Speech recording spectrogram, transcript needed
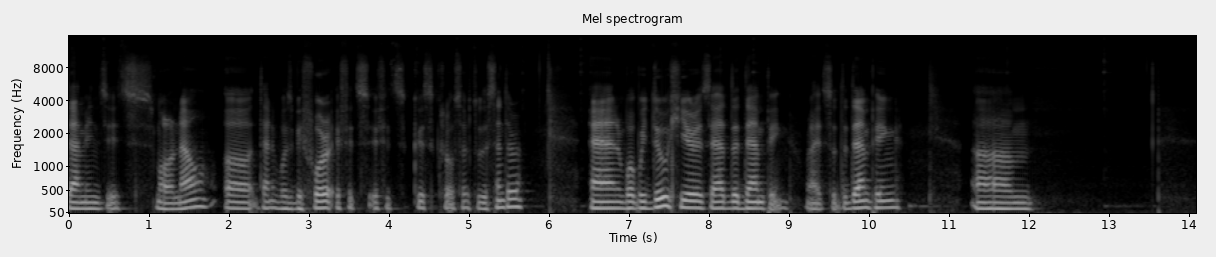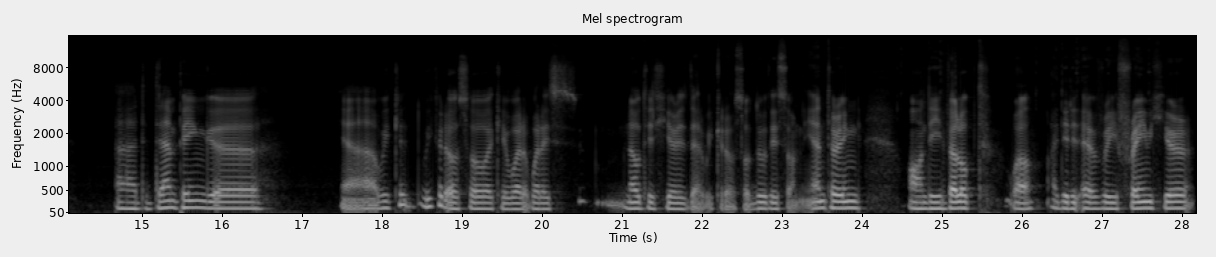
That means it's smaller now uh, than it was before if it's if it's closer to the center. And what we do here is add the damping, right? So the damping, um, uh, the damping, uh, yeah, we could we could also okay. What what is noted here is that we could also do this on the entering on the enveloped well I did it every frame here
